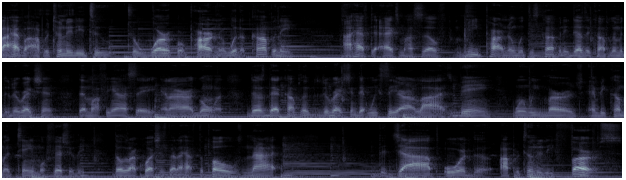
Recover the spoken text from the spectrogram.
I have an opportunity to to work or partner with a company, I have to ask myself, me partnering with this company, does it complement the direction that my fiance and I are going? Does that complement the direction that we see our lives being when we merge and become a team officially? Those are questions that I have to pose, not the job or the opportunity first.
